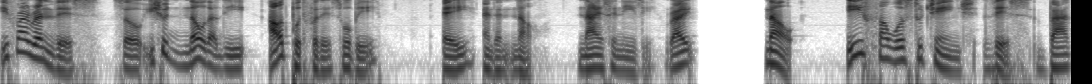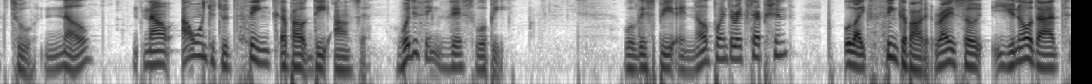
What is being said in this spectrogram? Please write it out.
if I run this, so you should know that the output for this will be A and then null. Nice and easy, right? Now, if I was to change this back to null, now I want you to think about the answer. What do you think this will be? Will this be a null pointer exception? Like think about it, right? So you know that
